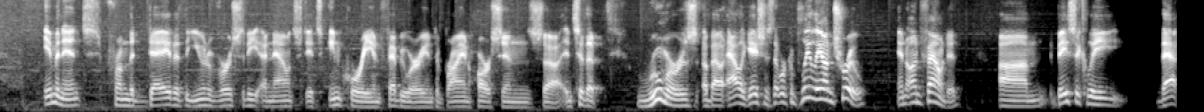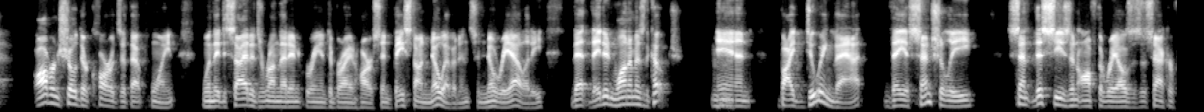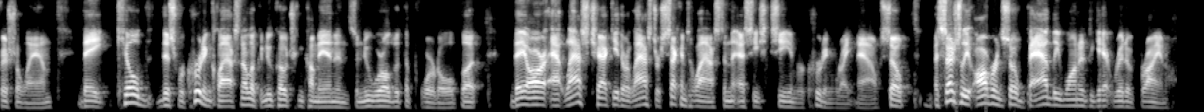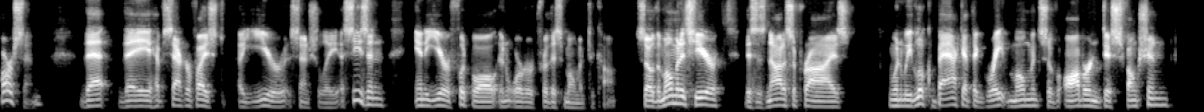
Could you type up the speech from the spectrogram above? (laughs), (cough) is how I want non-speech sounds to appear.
imminent from the day that the university announced its inquiry in February into Bryan Harsin's, uh, into the rumors about allegations that were completely untrue and unfounded. Um, basically, that Auburn showed their cards at that point when they decided to run that inquiry into Bryan Harsin based on no evidence and no reality that they didn't want him as the coach. Mm-hmm. And by doing that, they essentially sent this season off the rails as a sacrificial lamb. They killed this recruiting class. Now, look, a new coach can come in and it's a new world with the portal, but they are at last check either last or second to last in the SEC in recruiting right now. So essentially, Auburn so badly wanted to get rid of Bryan Harsin that they have sacrificed a year, essentially, a season and a year of football in order for this moment to come. So the moment is here. This is not a surprise when we look back at the great moments of Auburn dysfunction,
